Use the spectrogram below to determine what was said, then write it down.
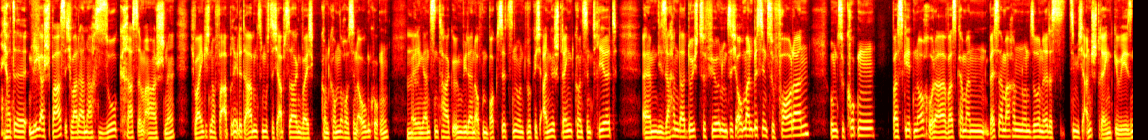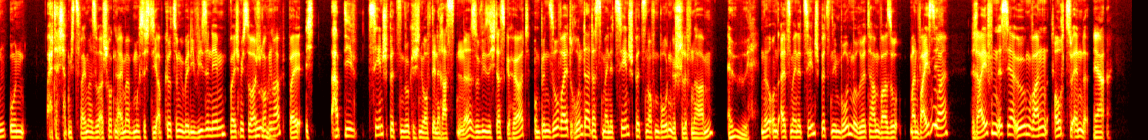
ich hatte mega Spaß. Ich war danach so krass im Arsch, ne? Ich war eigentlich noch verabredet. Abends musste ich absagen, weil ich konnte kaum noch aus den Augen gucken. Weil den ganzen Tag irgendwie dann auf dem Bock sitzen und wirklich angestrengt, konzentriert, ähm, die Sachen da durchzuführen und sich auch mal ein bisschen zu fordern, um zu gucken, was geht noch oder was kann man besser machen und so, ne? Das ist ziemlich anstrengend gewesen. Und Alter, ich habe mich zweimal so erschrocken. Einmal musste ich die Abkürzung über die Wiese nehmen, weil ich mich so erschrocken habe, weil ich habe die Zehenspitzen wirklich nur auf den Rasten, ne? so wie sich das gehört. Und bin so weit runter, dass meine Zehenspitzen auf den Boden geschliffen haben. Oh. Ne? Und als meine Zehenspitzen den Boden berührt haben, war so, man weiß ja, Reifen ist ja irgendwann auch zu Ende. Ja.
